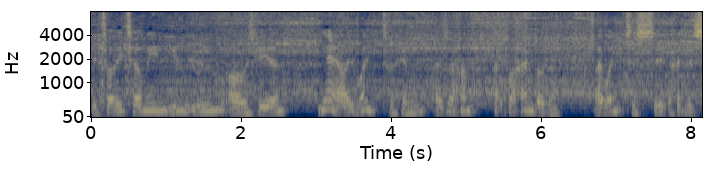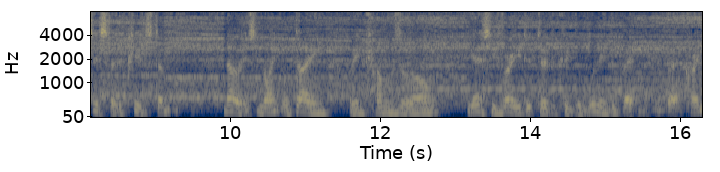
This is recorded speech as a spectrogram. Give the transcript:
Did Charlie tell me you, you I was here? Yeah, I went to him as a ham, for a hamburger. I went to sit, had to insist that the kids don't know it's night or day when he comes along. Yes, he's very dedicated, willing to bet that that crate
